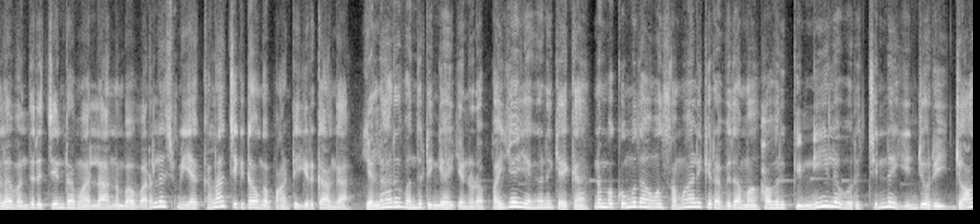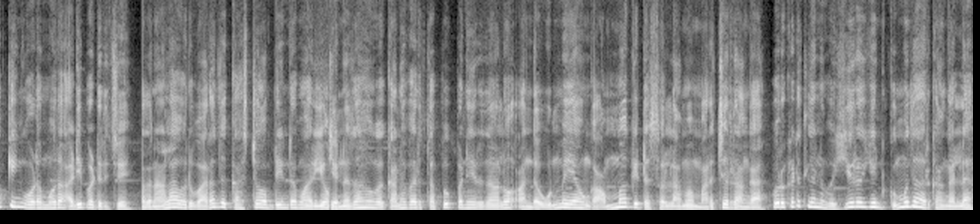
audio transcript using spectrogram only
கலை வந்துருச்சுன்ற மாதிரிலாம் நம்ம வரலட்சுமியை கலாச்சிக்கிட்டு அவங்க பாட்டி இருக்காங்க. எல்லாரும் வந்துட்டீங்க என்னோட பையன் எங்கன்னு கேட்க நம்ம குமுதாவும் சமாளிக்கிற விதமா அவருக்கு நீல ஒரு சின்ன இன்ஜுரி ஜாக்கிங் ஓடும் அடிபட்டுருச்சு. அதனால அவர் வரது கஷ்டம் அப்படின்ற மாதிரியும் என்னதான் அவங்க கணவர் தப்பு பண்ணியிருந்தாலும் அந்த உண்மையை அவங்க அம்மா கிட்ட சொல்லாம மறைச்சிடுறாங்க. ஒரு கடத்துல நம்ம ஹீரோயின் குமுதா இருக்காங்கல்ல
